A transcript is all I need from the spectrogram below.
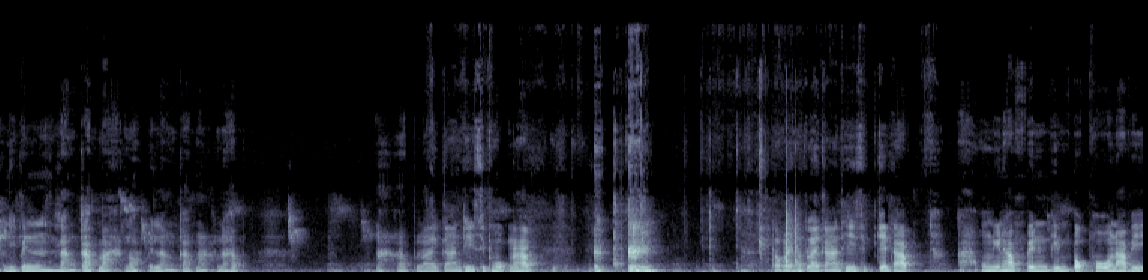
อันนี้เป็นหลังกาบหมากเนาะเป็นหลังกาบหมากนะครับ อะครับ รายการที่สิบหกนะครับ ต่อไปครับรายการที่สิบเจ็ดนะครับองค์นี้นะครับ เป็นพิมพ์ปกโพนะครับพี่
